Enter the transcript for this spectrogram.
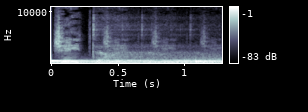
Jade Dunn.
